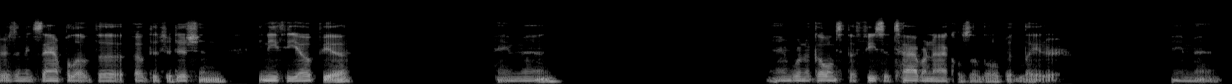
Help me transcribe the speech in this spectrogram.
There's an example of the of the tradition in Ethiopia. Amen. And we're going to go into the Feast of Tabernacles a little bit later. Amen.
